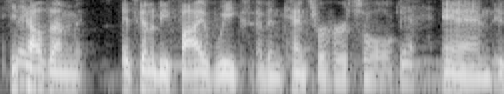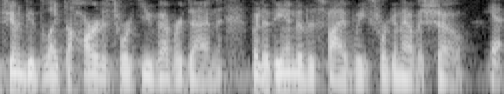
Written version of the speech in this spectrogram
He So- tells them it's going to be five weeks of intense rehearsal, Yep. and it's going to be like the hardest work you've ever done. But at the end of this five weeks, we're going to have a show. yeah,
